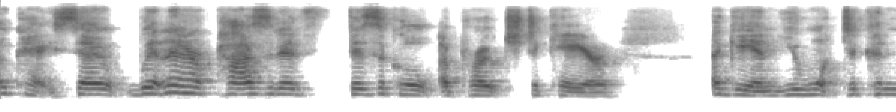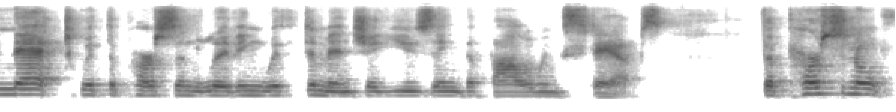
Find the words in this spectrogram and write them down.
Okay, so within our positive physical approach to care, again, you want to connect with the person living with dementia using the following steps. The personal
